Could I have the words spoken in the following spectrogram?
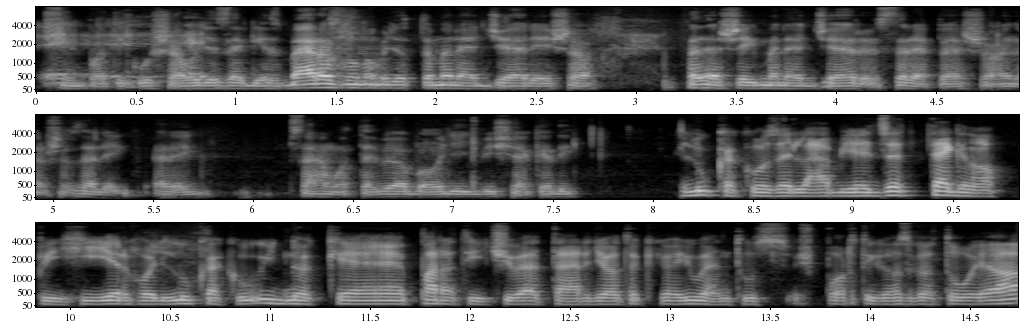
szimpatikus, ahogy az egész. Bár azt gondolom, hogy ott a menedzser és a feleség menedzser szerepe sajnos az elég, elég számottevő abban, hogy így viselkedik. Lukaku az egy lábjegyzet, tegnapi hír, hogy Lukaku ügynöke Paraticivel tárgyalt, aki a Juventus sportigazgatója,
